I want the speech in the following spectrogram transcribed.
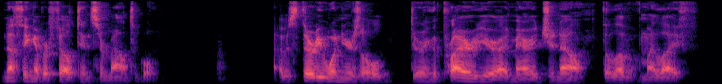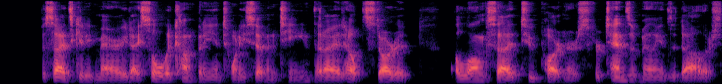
nothing ever felt insurmountable. I was 31 years old. During the prior year, I married Janelle, the love of my life. Besides getting married, I sold a company in 2017 that I had helped start it alongside two partners for tens of millions of dollars.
